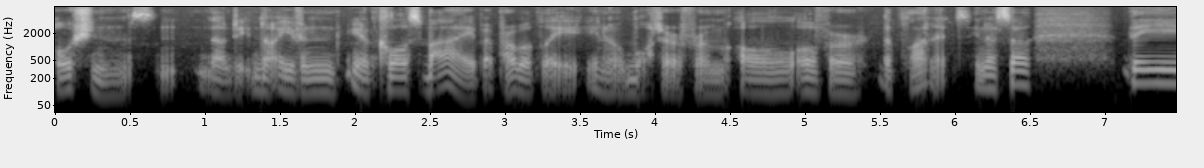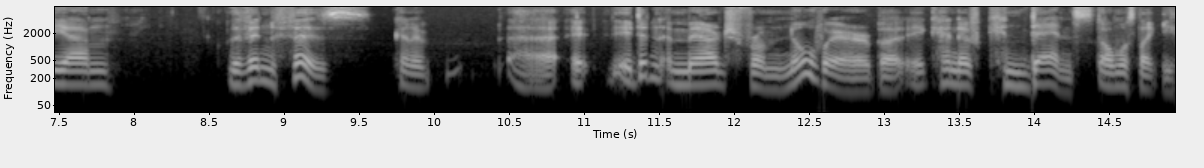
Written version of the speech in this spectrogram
oceans. Not not even you know close by, but probably you know water from all over the planet. You know, so the um, the Vin Fiz kind of uh, it, it didn't emerge from nowhere, but it kind of condensed, almost like you,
